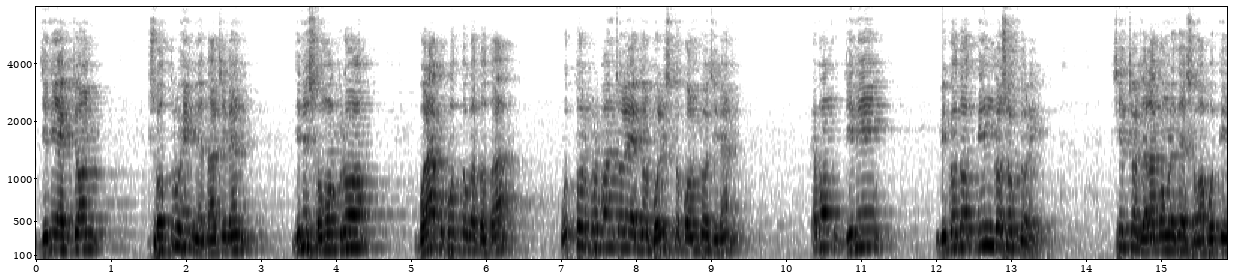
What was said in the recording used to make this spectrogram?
যিনি একজন শত্রুহীন নেতা ছিলেন, যিনি সমগ্র বরাক উপত্যকা তথা উত্তর পূর্বাঞ্চলে একজন বলিষ্ঠ কণ্ঠ ছিলেন এবং যিনি বিগত তিন দশক ধরে শিলচর জেলা কংগ্রেসের সভাপতি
